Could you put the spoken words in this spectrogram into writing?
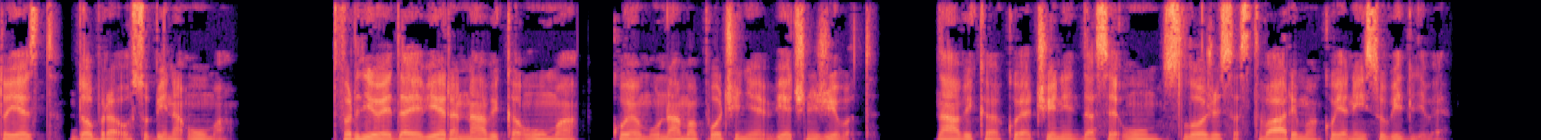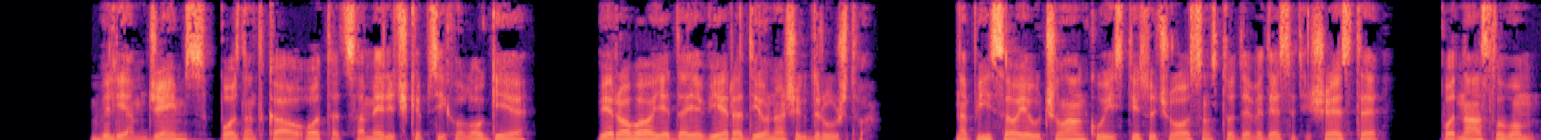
to jest dobra osobina uma. Tvrdio je da je vjera navika uma kojom u nama počinje vječni život, navika koja čini da se um složi sa stvarima koje nisu vidljive. William James, poznat kao otac američke psihologije, vjerovao je da je vjera dio našeg društva. Napisao je u članku iz 1896. pod naslovom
